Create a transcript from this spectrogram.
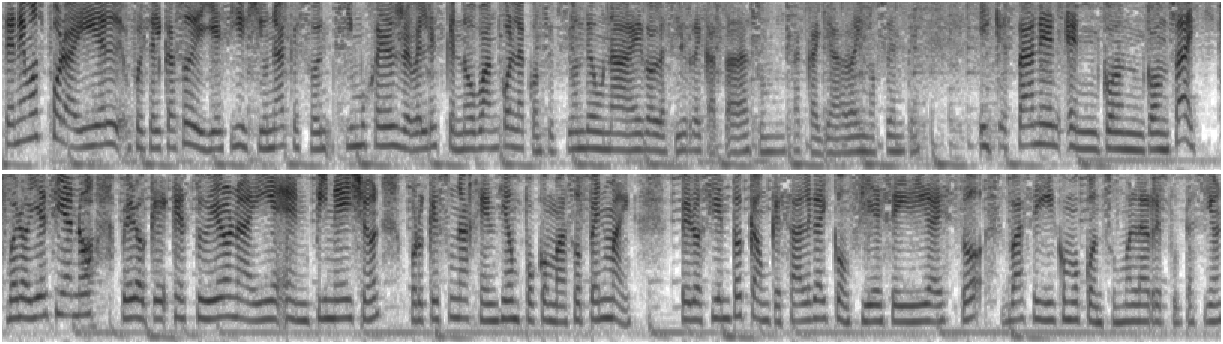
tenemos por ahí el, pues el caso de Jessie y Hyuna, que son sí mujeres rebeldes que no van con la concepción de una idol así recatada, sumisa, callada, inocente. Y que están en, en- con, con Psy. Bueno, Jessie ya no, pero que, que estuvieron ahí en P-Nation porque es una agencia un poco más open mind. Pero siento que aunque salga y confiese y diga esto, va a seguir como con su mala reputación.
